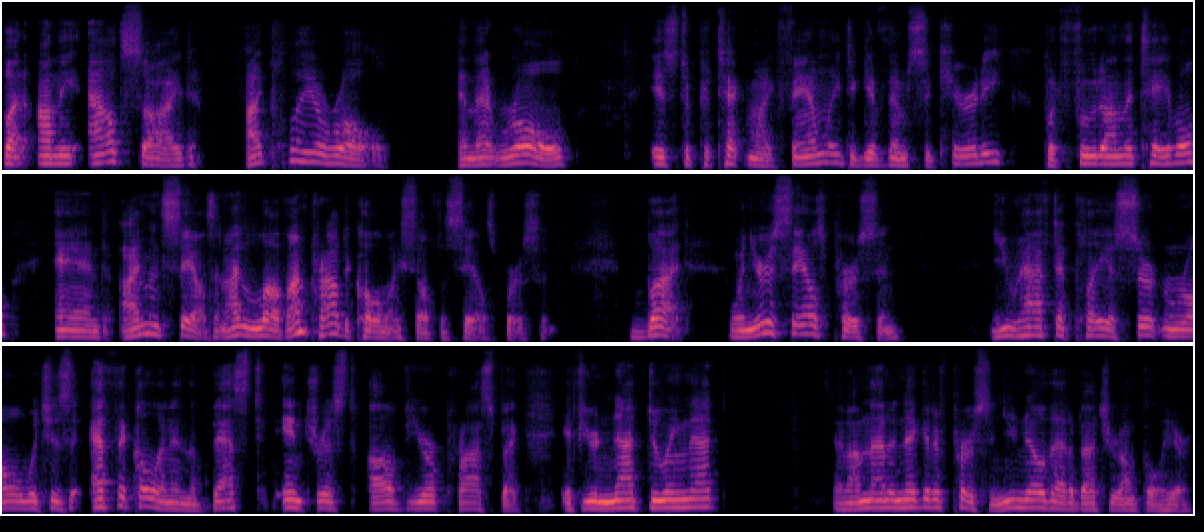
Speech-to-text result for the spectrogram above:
But on the outside, I play a role and that role is to protect my family, to give them security, put food on the table. And I'm in sales and I love, I'm proud to call myself a salesperson. But when you're a salesperson, you have to play a certain role, which is ethical and in the best interest of your prospect. If you're not doing that, and I'm not a negative person, you know that about your uncle here.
